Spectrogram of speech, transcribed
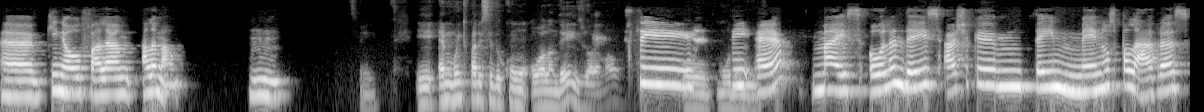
uh, que não falam alemão. Hum. Sim. E é muito parecido com o holandês, o alemão? Sim, sim é. Mas holandês acho que hum, tem menos palavras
